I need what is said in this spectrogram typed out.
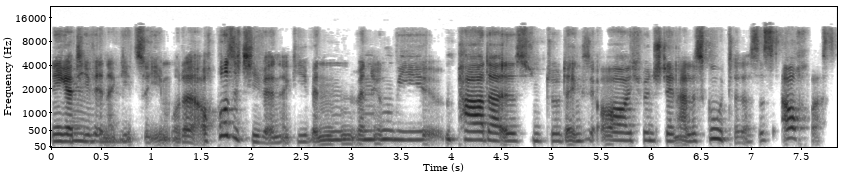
negative mhm. Energie zu ihm oder auch positive Energie, wenn, wenn irgendwie ein Paar da ist und du denkst, oh, ich wünsche denen alles Gute, das ist auch was.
